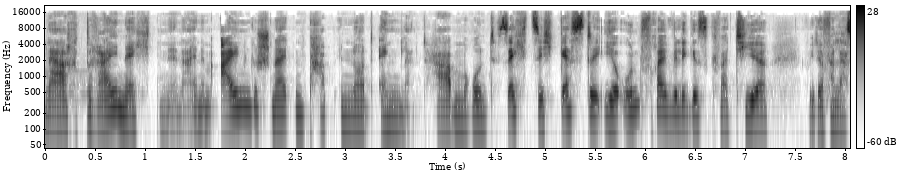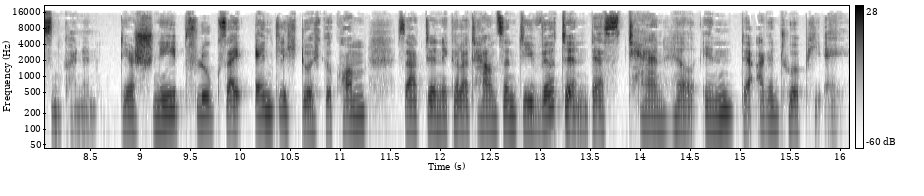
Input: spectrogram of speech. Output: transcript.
Nach drei Nächten in einem eingeschneiten Pub in Nordengland haben rund 60 Gäste ihr unfreiwilliges Quartier wieder verlassen können. Der Schneepflug sei endlich durchgekommen, sagte Nicola Townsend, die Wirtin des Tan Hill Inn der Agentur PA.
